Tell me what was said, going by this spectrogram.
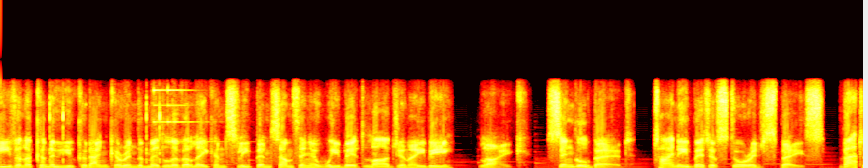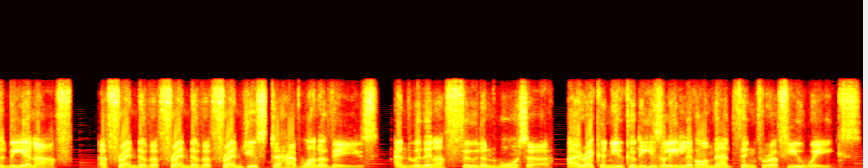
Even a canoe you could anchor in the middle of a lake and sleep in something a wee bit larger maybe, like single bed, tiny bit of storage space, that'd be enough. A friend of a friend of a friend used to have one of these, and with enough food and water, I reckon you could easily live on that thing for a few weeks.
